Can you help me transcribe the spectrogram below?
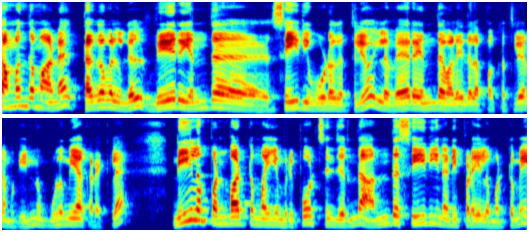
சம்பந்தமான தகவல்கள் வேறு எந்த செய்தி ஊடகத்திலையோ இல்லை வேறு எந்த வலைதள பக்கத்துலையோ நமக்கு இன்னும் முழுமையாக கிடைக்கல. நீலம் பண்பாட்டு மையம் ரிப்போர்ட் செஞ்சிருந்த அந்த செய்தியின் அடிப்படையில் மட்டுமே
